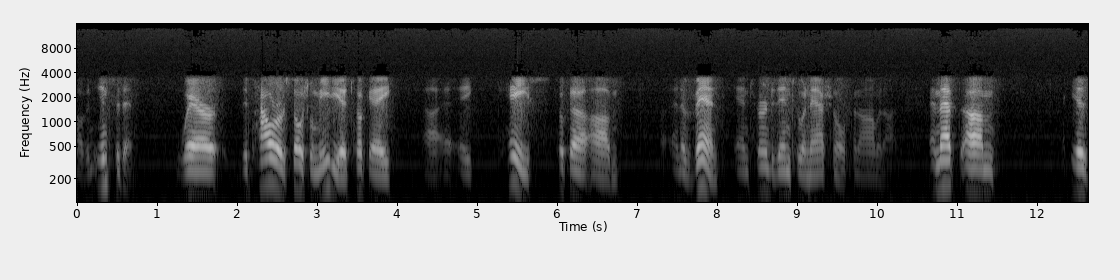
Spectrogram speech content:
of an incident where the power of social media took a uh, a case, took a um, an event, and turned it into a national phenomenon. And that um, is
